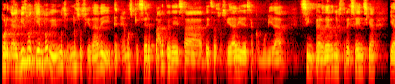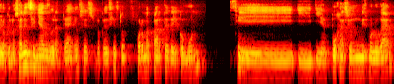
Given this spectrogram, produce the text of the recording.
Porque al mismo tiempo vivimos en una sociedad y tenemos que ser parte de esa, de esa sociedad y de esa comunidad sin perder nuestra esencia y a lo que nos han enseñado durante años es lo que decías tú, forma parte del común y, y, y empuja hacia un mismo lugar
